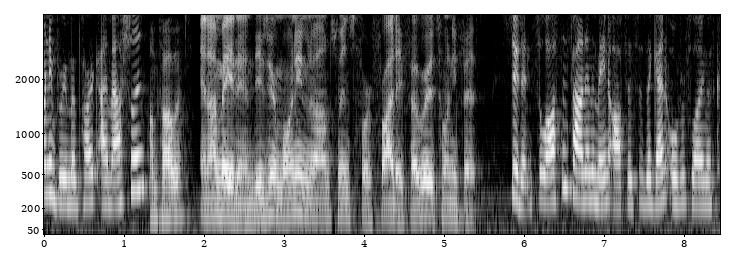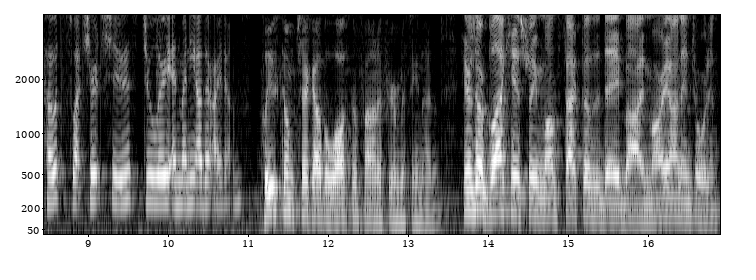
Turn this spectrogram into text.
Good morning, Berea Midpark. I'm Ashlyn. I'm Tyler. And I'm Aiden. These are your morning announcements for Friday, February 25th. Students, the lost and found in the main office is again overflowing with coats, sweatshirts, shoes, jewelry, and many other items. Please come check out the lost and found if you're missing an item. Here's our Black History Month fact of the day by Marion and Jordan.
